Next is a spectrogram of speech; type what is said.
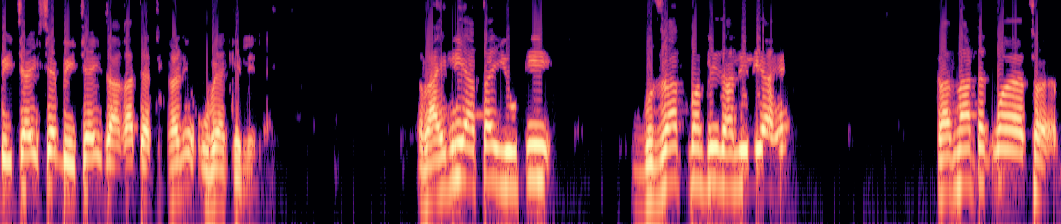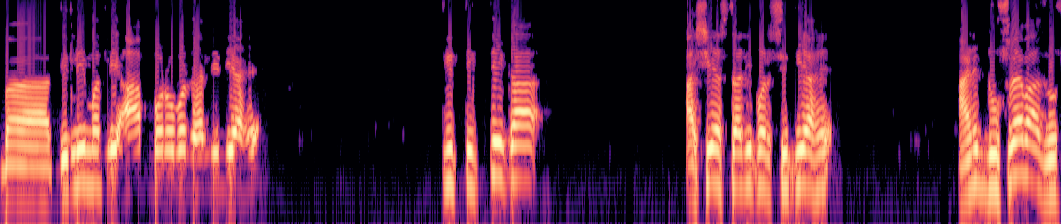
बेचाळीसच्या बेचाळीस जागा त्या ठिकाणी उभ्या केलेल्या आहेत. राहिली आता युती गुजरात मधली झालेली आहे. कर्नाटक दिल्ली मधली आप बरोबर झालेली आहे. ती टिकते का अशी असणारी परिस्थिती आहे. आणि दुसऱ्या बाजूस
